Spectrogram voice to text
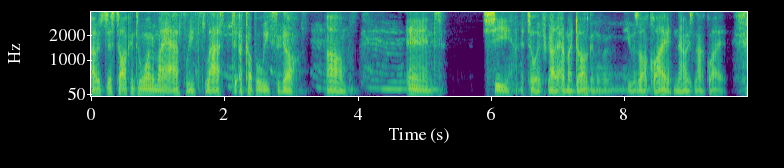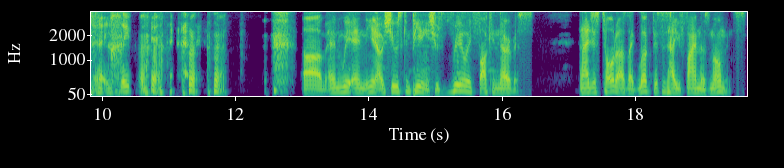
I was just talking to one of my athletes last a couple weeks ago, um, and she I totally forgot I had my dog in the room. He was all quiet. Now he's not quiet. Yeah, he's sleeping. um, and we and you know she was competing. She was really fucking nervous, and I just told her I was like, "Look, this is how you find those moments."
